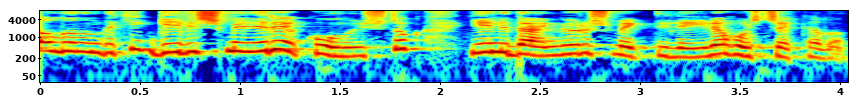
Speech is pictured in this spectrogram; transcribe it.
alanındaki gelişmeleri konuştuk. Yeniden görüşmek dileğiyle hoşçakalın.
